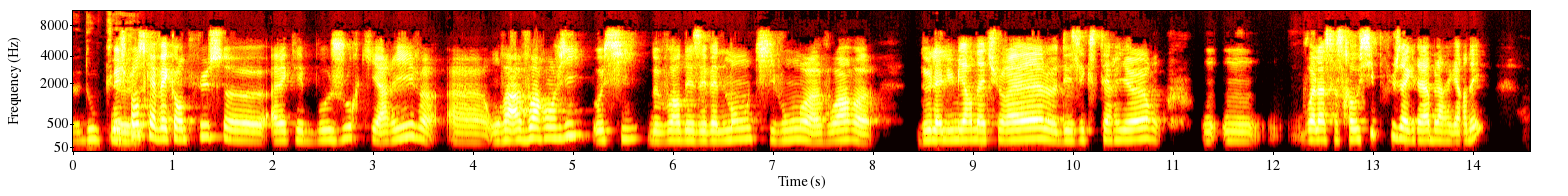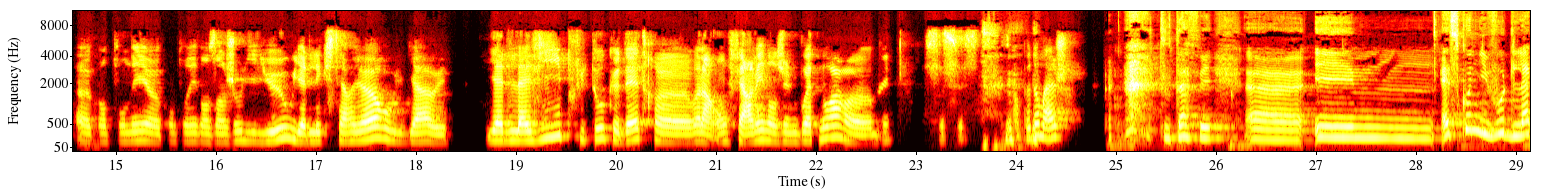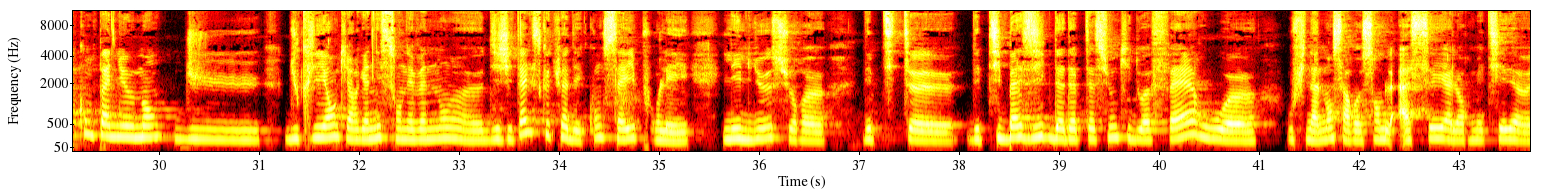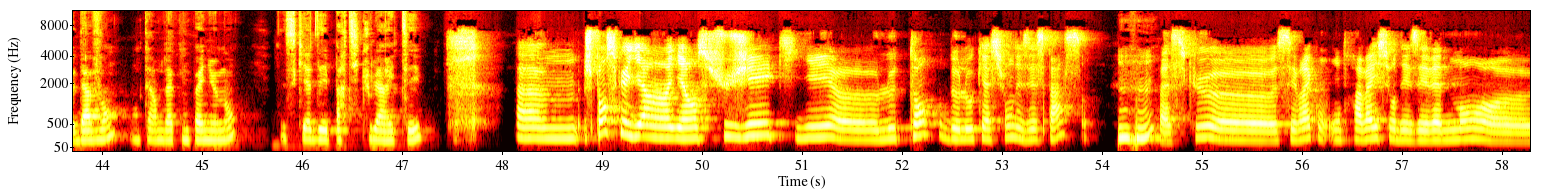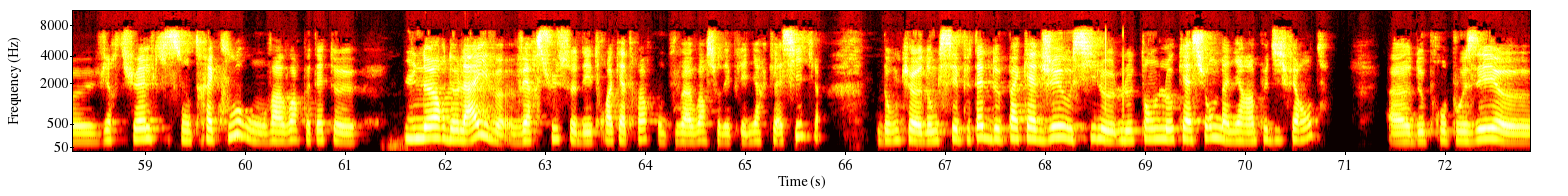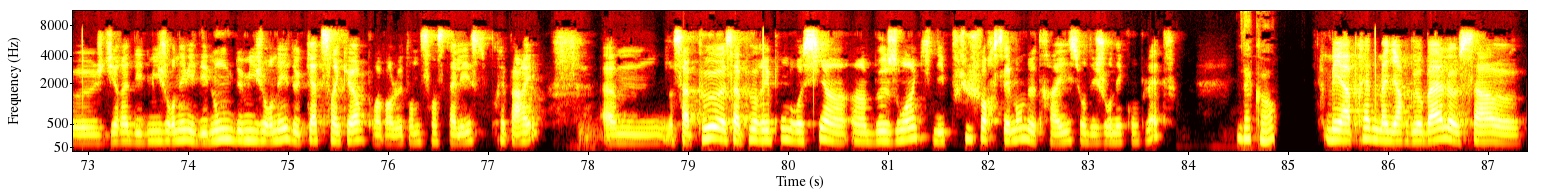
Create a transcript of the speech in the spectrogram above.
Donc mais je pense qu'avec en plus avec les beaux jours qui arrivent on va avoir envie aussi de voir des événements qui vont avoir de la lumière naturelle des extérieurs. On, on, voilà ça sera aussi plus agréable à regarder quand on est quand on est dans un joli lieu où il y a de l'extérieur où il y a il y a de la vie plutôt que d'être euh, voilà enfermé dans une boîte noire. Euh, c'est un peu dommage. Tout à fait. Euh, et hum, est-ce qu'au niveau de l'accompagnement du, du client qui organise son événement euh, digital, est-ce que tu as des conseils pour les, les lieux sur euh, des petites des petits basiques d'adaptation qu'ils doivent faire ou ou finalement ça ressemble assez à leur métier d'avant en termes d'accompagnement? Est-ce qu'il y a des particularités? Euh, je pense qu'il y, a un sujet qui est euh, le temps de location des espaces. Mm-hmm. Parce que euh, c'est vrai qu'on travaille sur des événements virtuels qui sont très courts. On va avoir peut-être une heure de live versus des 3-4 heures qu'on pouvait avoir sur des plénières classiques. Donc, donc c'est peut-être de packager aussi le, temps de location de manière un peu différente. Euh, de proposer, euh, je dirais, des demi-journées, mais des longues demi-journées de 4-5 heures pour avoir le temps de s'installer, se préparer. Euh, ça peut, ça peut répondre aussi à un, besoin qui n'est plus forcément de travailler sur des journées complètes. D'accord. Mais après, de manière globale, ça,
